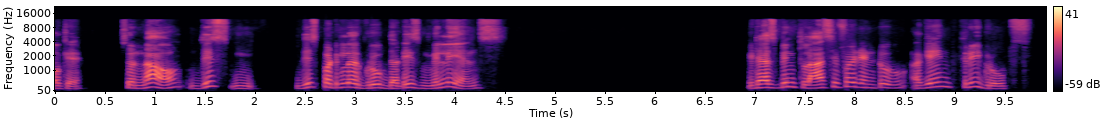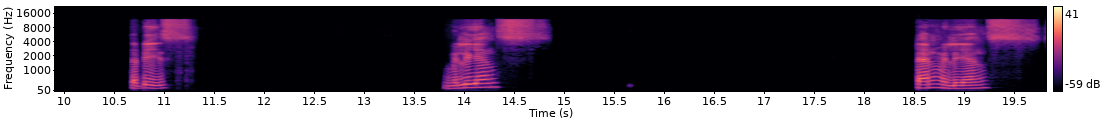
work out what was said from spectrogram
Okay. So now this this particular group that is millions, it has been classified into again three groups. That is millions, 10 millions,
